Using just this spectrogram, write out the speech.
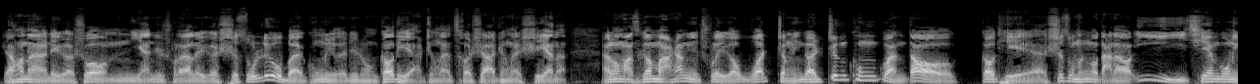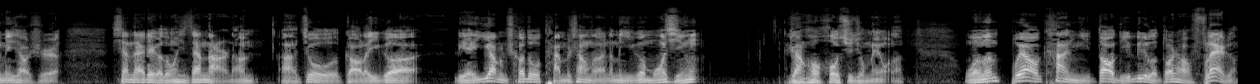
然后呢，这个说我们研制出来了一个时速六百公里的这种高铁啊，正在测试啊，正在实验呢。埃隆·马斯克马上给你出了一个，我整一个真空管道高铁，时速能够达到一千公里每小时。现在这个东西在哪儿呢？啊，就搞了一个连样车都谈不上的那么一个模型，然后后续就没有了。我们不要看你到底立了多少 flag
